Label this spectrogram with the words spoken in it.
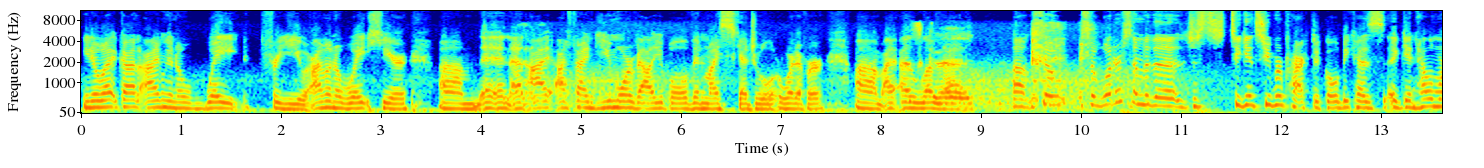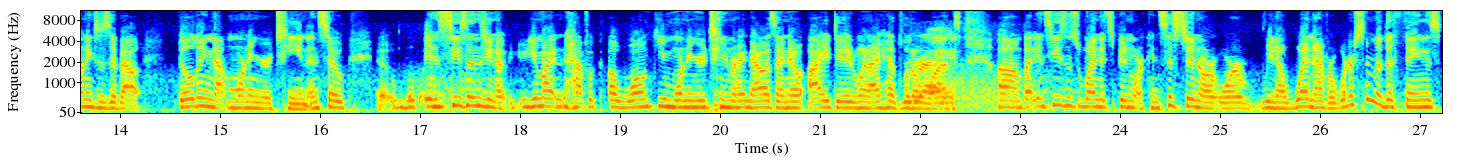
you know what, God, I'm going to wait for you. I'm going to wait here. Um, and and I, I find you more valuable than my schedule or whatever. Um, I, I love good. that. Um, so, so what are some of the, just to get super practical, because again, Hello Mornings is about building that morning routine. And so, uh, in seasons, you know, you might have a, a, wonky morning routine right now, as I know I did when I had little right. ones. Um, but in seasons when it's been more consistent, or, or you know, whenever, what are some of the things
